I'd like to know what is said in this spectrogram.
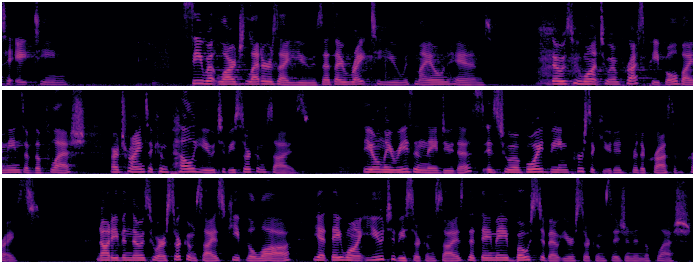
1 to 18. See what large letters I use as I write to you with my own hand. Those who want to impress people by means of the flesh are trying to compel you to be circumcised. The only reason they do this is to avoid being persecuted for the cross of Christ. Not even those who are circumcised keep the law, yet they want you to be circumcised that they may boast about your circumcision in the flesh.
